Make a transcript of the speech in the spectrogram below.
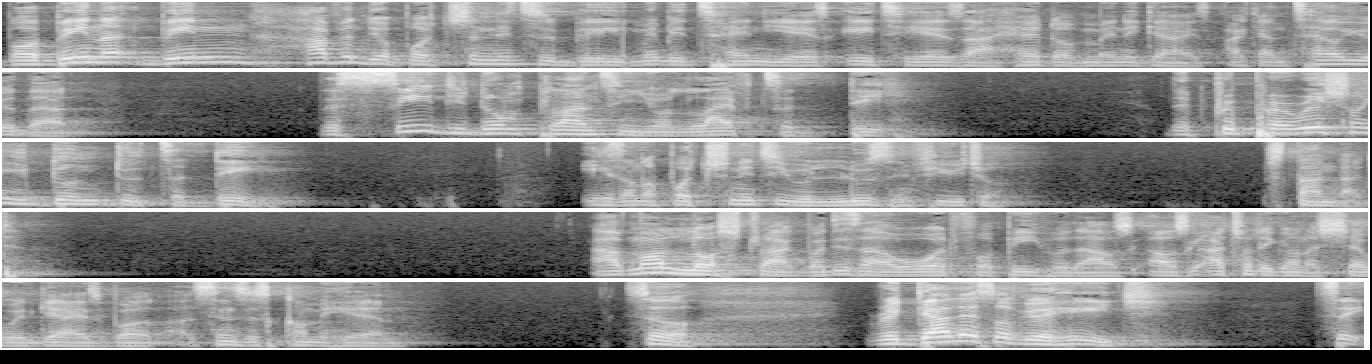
But being, being having the opportunity to be maybe 10 years, 8 years ahead of many guys, I can tell you that the seed you don't plant in your life today, the preparation you don't do today, is an opportunity you lose in future. Standard. I've not lost track, but this is a word for people that I was, I was actually going to share with guys, but since it's coming here. So, regardless of your age, say,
